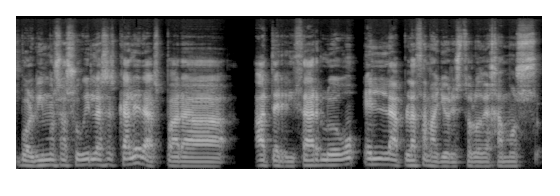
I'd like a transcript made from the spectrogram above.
volvimos a subir las escaleras para aterrizar luego en la Plaza Mayor. Esto lo dejamos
